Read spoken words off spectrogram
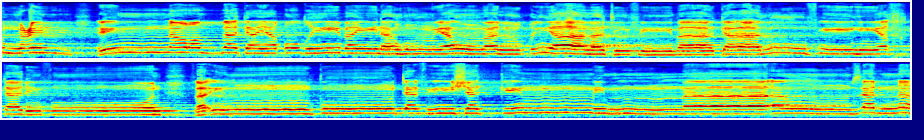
العلم إن ربك يقضي بينهم يوم القيامة فيما كانوا فيه يختلفون فإن كنت في شك مما أنزلنا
